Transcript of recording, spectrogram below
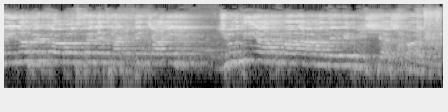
নিরপেক্ষ অবস্থানে থাকতে চাই যদি আপনারা আমাদেরকে বিশ্বাস করেন।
